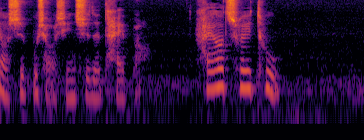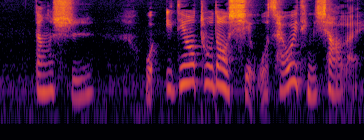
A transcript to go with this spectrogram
要是不小心吃的太饱，还要催吐。当时我一定要吐到血，我才会停下来。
